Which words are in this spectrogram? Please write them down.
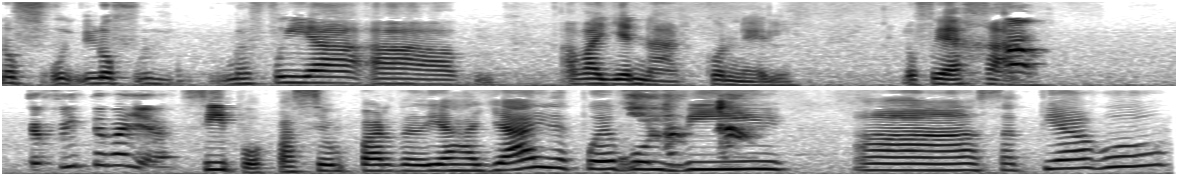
no fui, lo fui- me fui a, a, a ballenar con él. Lo fui a dejar. Ah, ¿te fuiste para allá? Sí, pues pasé un par de días allá y después volví a Santiago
